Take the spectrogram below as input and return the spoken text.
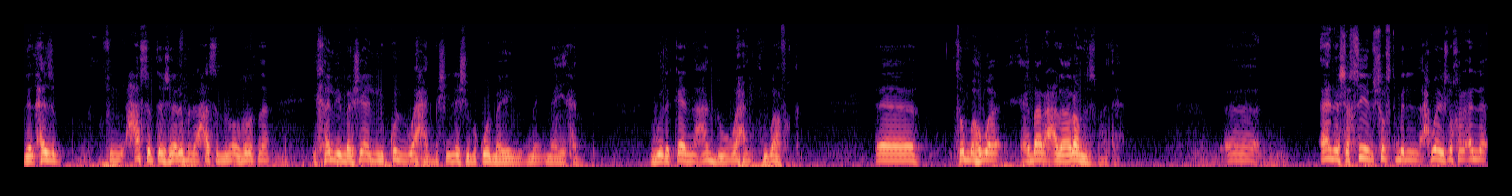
للحزب في حسب تجاربنا حسب نظرتنا يخلي مجال لكل واحد باش ينجم يقول ما- ما يحب. وإذا كان عنده واحد يوافق. آه ثم هو عبارة على رمز معناتها آه أنا شخصيا شفت من الاحواج الأخرى الا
